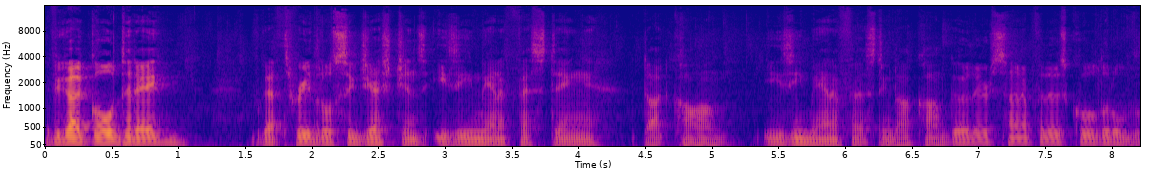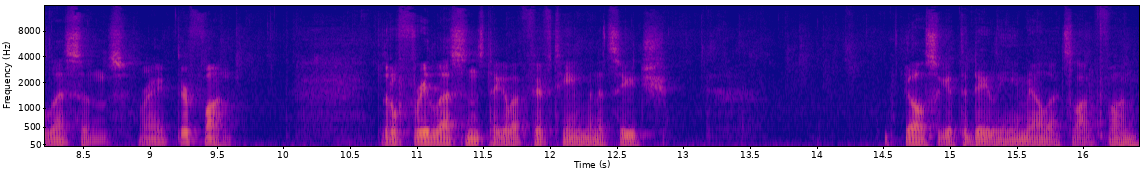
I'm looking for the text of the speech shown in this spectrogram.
If you got gold today, we've got three little suggestions easymanifesting.com. Easymanifesting.com. Go there, sign up for those cool little lessons, right? They're fun. Little free lessons take about 15 minutes each. You also get the daily email. That's a lot of fun.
